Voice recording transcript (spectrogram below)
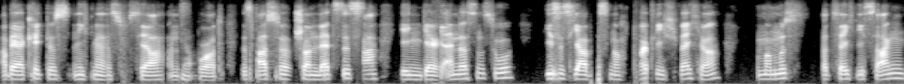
aber er kriegt es nicht mehr so sehr ans ja. Board. Das war schon letztes Jahr gegen Gary Anderson so. Dieses Jahr war es noch deutlich schwächer und man muss tatsächlich sagen,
